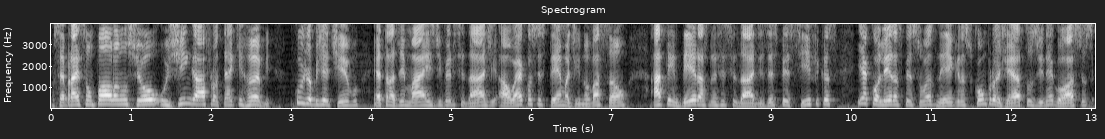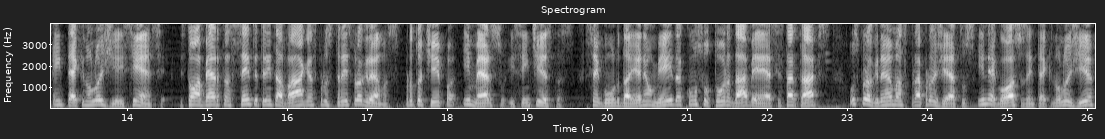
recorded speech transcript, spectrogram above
O Sebrae São Paulo anunciou o Ginga Afrotech Hub, cujo objetivo é trazer mais diversidade ao ecossistema de inovação atender às necessidades específicas e acolher as pessoas negras com projetos de negócios em tecnologia e ciência. Estão abertas 130 vagas para os três programas: Prototipa, Imerso e Cientistas. Segundo Daiane Almeida, consultora da ABS Startups, os programas para projetos e negócios em tecnologia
